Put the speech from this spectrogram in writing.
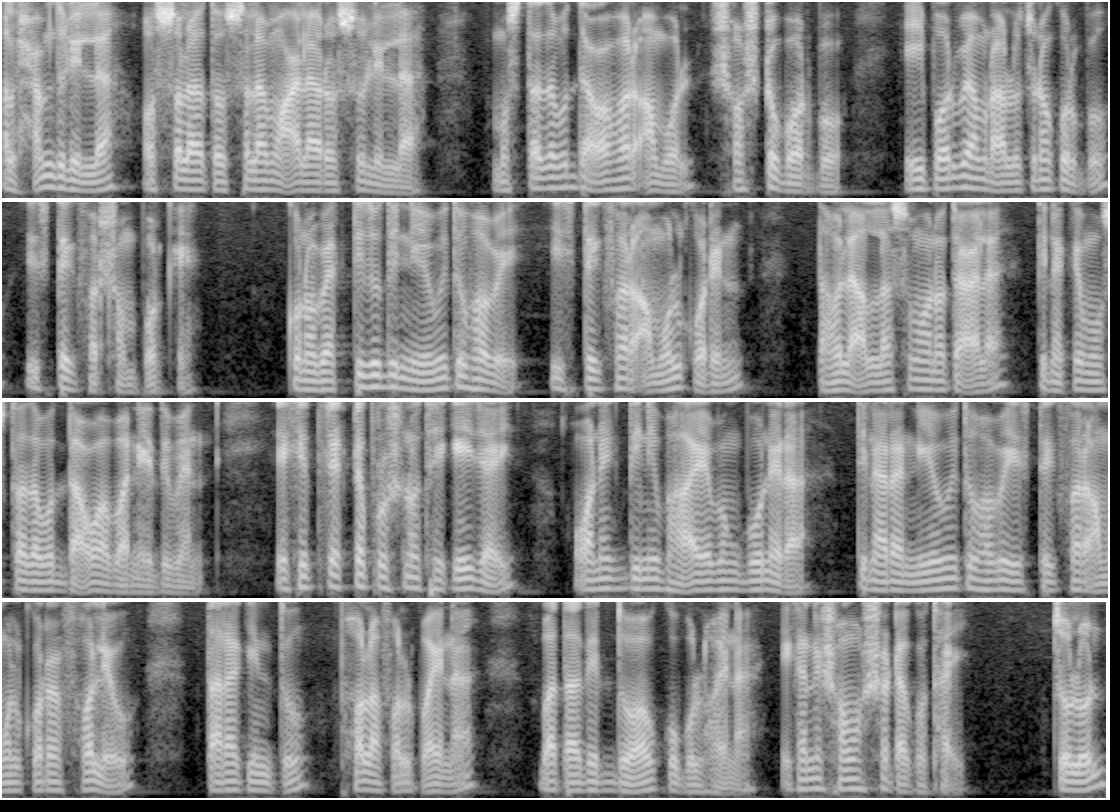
আলহামদুলিল্লাহ ওসলাত আলা রসুলিল্লাহ। মুস্তাজাবুদ দাওয়াহর আমল ষষ্ঠ পর্ব। এই পর্বে আমরা আলোচনা করব ইস্তেকফার সম্পর্কে। কোনো ব্যক্তি যদি নিয়মিতভাবে ইস্তেকফার আমল করেন, তাহলে আল্লাহ সুবহানাহু ওয়া তাআলা তিনাকে মুস্তাজাবুদ দাওয়া বানিয়ে দেবেন। এক্ষেত্রে একটা প্রশ্ন থেকেই যায়, অনেক দিনই ভাই এবং বোনেরা তিনারা নিয়মিতভাবে ইস্তেকফার আমল করার ফলেও তারা কিন্তু ফলাফল পায় না বা তাদের দোয়াও কবুল হয় না। এখানে সমস্যাটা কোথায়? চলুন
